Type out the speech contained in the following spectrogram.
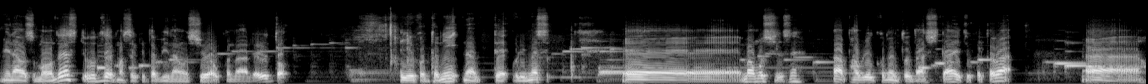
見直すものです。ということで、まあ、そういった見直しが行われるということになっております。えー、まあ、もしですね、まあ、パブリックコメントを出したいという方は、あ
